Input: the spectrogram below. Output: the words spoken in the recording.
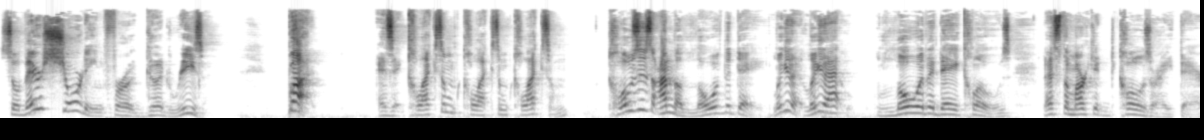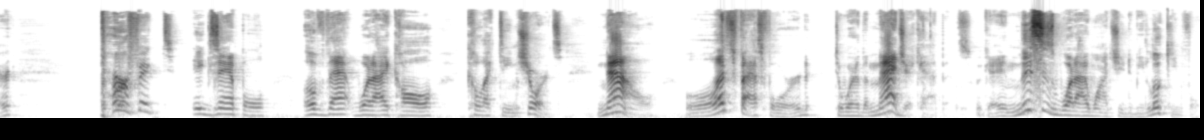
So they're shorting for a good reason. But as it collects them, collects them, collects them, closes on the low of the day. Look at that. Look at that low of the day close. That's the market close right there. Perfect example of that, what I call collecting shorts. Now, let's fast forward to where the magic happens. Okay. And this is what I want you to be looking for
